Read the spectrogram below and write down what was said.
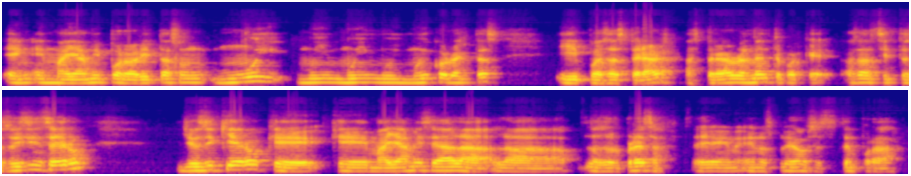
en, en, Miami por ahorita son muy, muy, muy, muy, muy correctas y pues a esperar, a esperar realmente, porque, o sea, si te soy sincero, yo sí quiero que, que Miami sea la, la, la sorpresa en, en, los playoffs esta temporada.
